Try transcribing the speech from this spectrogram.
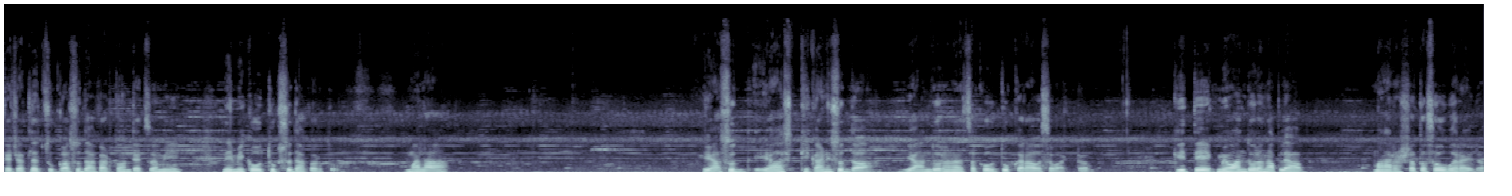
त्याच्यातल्या चुकासुद्धा काढतो आणि त्याचं मी नेहमी कौतुकसुद्धा करतो. मला या सुद्धा या ठिकाणीसुद्धा या आंदोलनाचं कौतुक करावं असं वाटतं. की ते एकमेव आंदोलन आपल्या महाराष्ट्रात असं उभं राहिलं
